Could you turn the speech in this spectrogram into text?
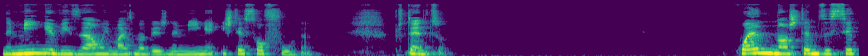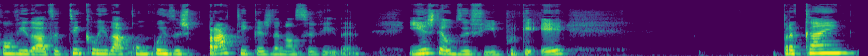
na minha visão e mais uma vez na minha, isto é só fuga. Portanto, quando nós estamos a ser convidados a ter que lidar com coisas práticas da nossa vida, e este é o desafio, porque é para quem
